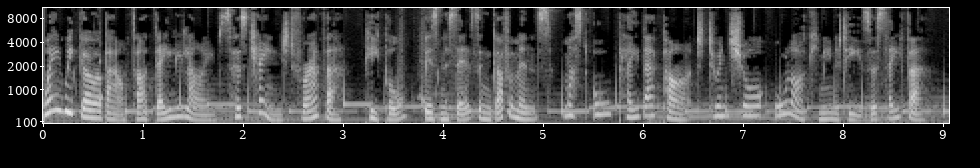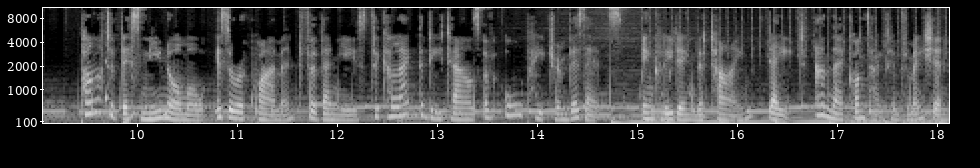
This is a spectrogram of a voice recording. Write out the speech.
way we go about our daily lives has changed forever. People, businesses, and governments must all play their part to ensure all our communities are safer. Part of this new normal is a requirement for venues to collect the details of all patron visits, including the time, date, and their contact information.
